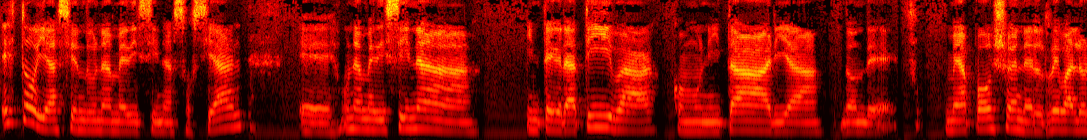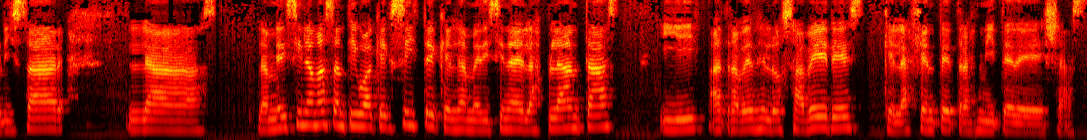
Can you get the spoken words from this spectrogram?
estoy haciendo una medicina social, eh, una medicina integrativa, comunitaria, donde me apoyo en el revalorizar las, la medicina más antigua que existe, que es la medicina de las plantas, y a través de los saberes que la gente transmite de ellas.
